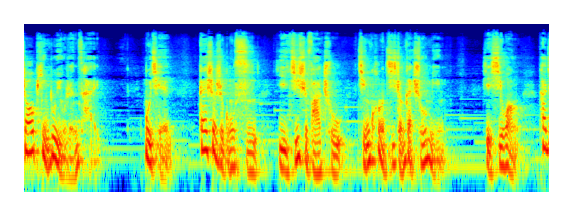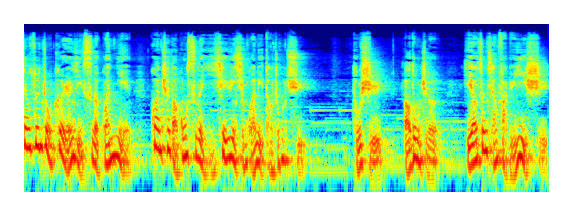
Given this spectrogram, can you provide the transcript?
招聘录用人才。目前，该涉事公司已及时发出情况及整改说明，也希望他将尊重个人隐私的观念贯彻到公司的一切运行管理当中去。同时，劳动者也要增强法律意识，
